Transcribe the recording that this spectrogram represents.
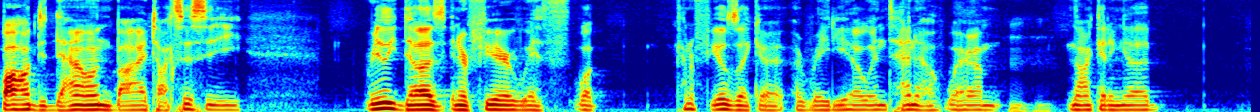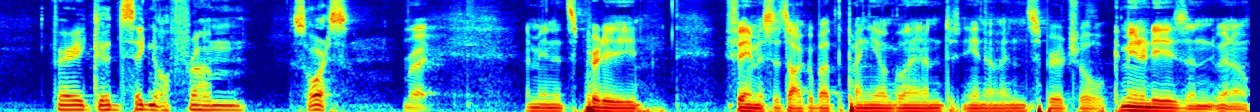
bogged down by toxicity really does interfere with what kind of feels like a, a radio antenna where I'm mm-hmm. not getting a very good signal from source. Right. I mean, it's pretty famous to talk about the pineal gland, you know, in spiritual communities and you know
